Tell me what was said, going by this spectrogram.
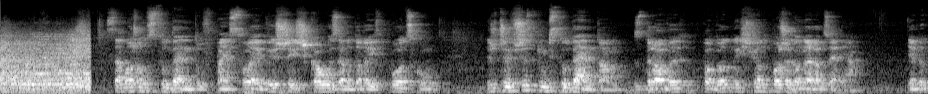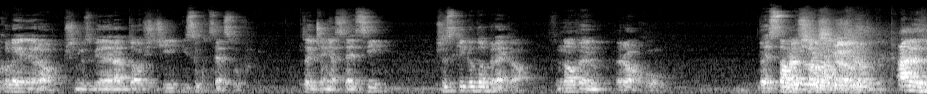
Samorząd Studentów Państwowej Wyższej Szkoły Zawodowej w Płocku życzy wszystkim studentom zdrowych, pogodnych świąt Bożego Narodzenia, aby kolejny rok przyniósł wiele radości i sukcesów. Zaliczenia sesji, wszystkiego dobrego w nowym roku. Wesołych świąt! Ale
